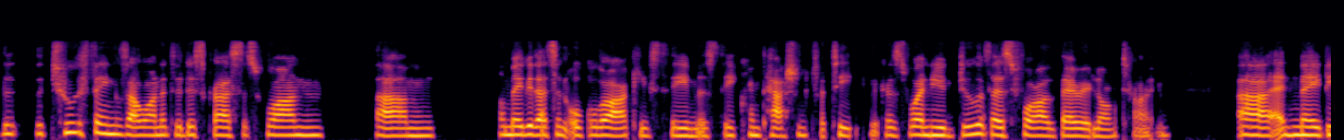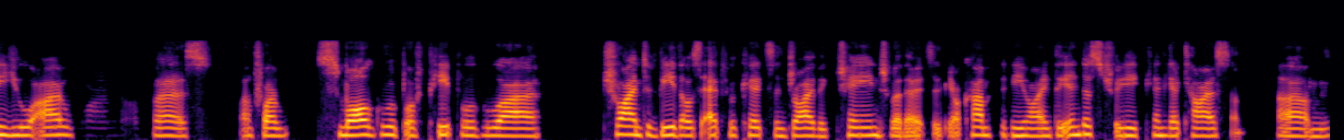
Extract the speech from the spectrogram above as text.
the, the two things I wanted to discuss is one um, or maybe that's an overarching theme is the compassion fatigue because when you do this for a very long time uh, and maybe you are one of us of a small group of people who are trying to be those advocates and driving change whether it's in your company or in the industry can get tiresome. Um,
